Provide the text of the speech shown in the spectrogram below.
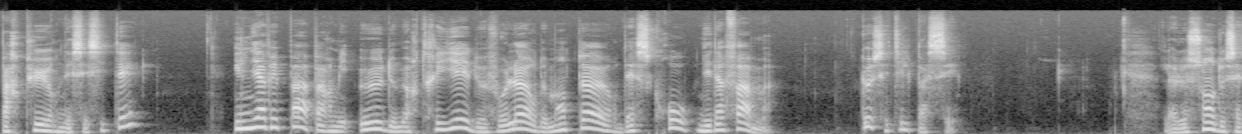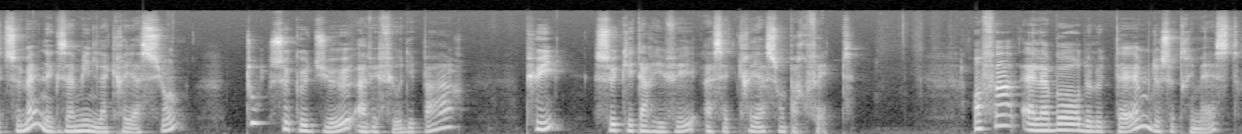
par pure nécessité, il n'y avait pas parmi eux de meurtriers, de voleurs, de menteurs, d'escrocs, ni d'infâmes. Que s'est-il passé? La leçon de cette semaine examine la création, tout ce que Dieu avait fait au départ, puis ce qui est arrivé à cette création parfaite. Enfin, elle aborde le thème de ce trimestre,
